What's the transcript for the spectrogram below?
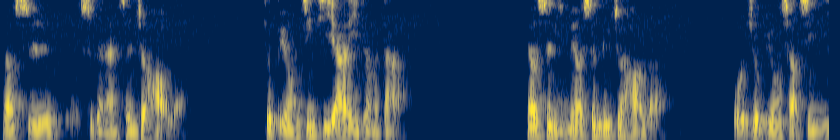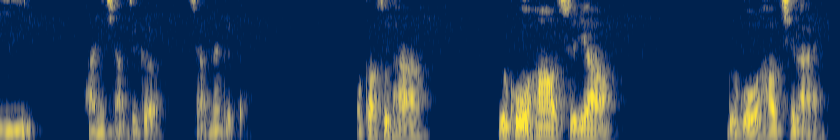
要是我是个男生就好了，就不用经济压力这么大。要是你没有生病就好了，我就不用小心翼翼，怕你想这个想那个的。我告诉他，如果我好好吃药，如果我好起来，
